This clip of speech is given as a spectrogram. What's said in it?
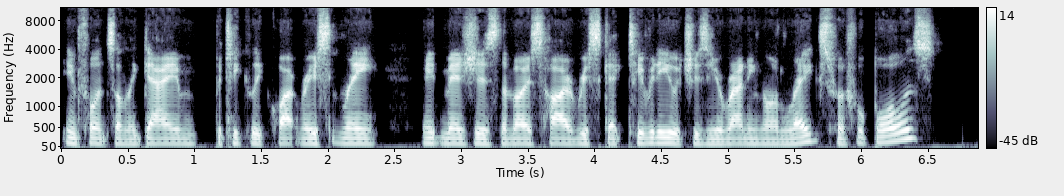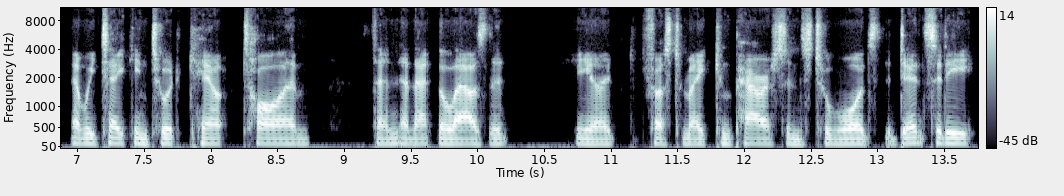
influence on the game, particularly quite recently. It measures the most high risk activity, which is your running on legs for footballers. And we take into account time and, and that allows the, you know, for us to make comparisons towards the density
